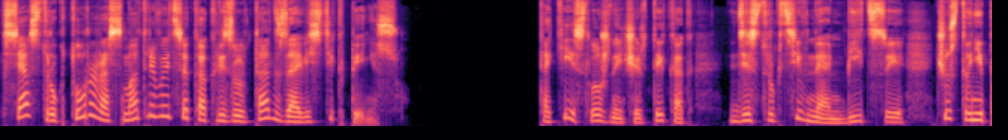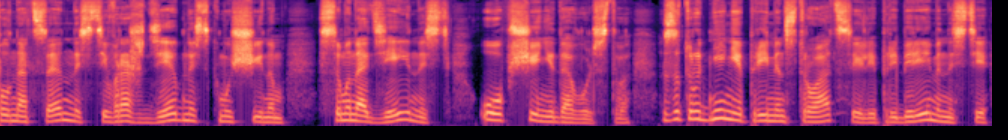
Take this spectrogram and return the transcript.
Вся структура рассматривается как результат зависти к пенису. Такие сложные черты, как деструктивные амбиции, чувство неполноценности, враждебность к мужчинам, самонадеянность, общее недовольство, затруднения при менструации или при беременности,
